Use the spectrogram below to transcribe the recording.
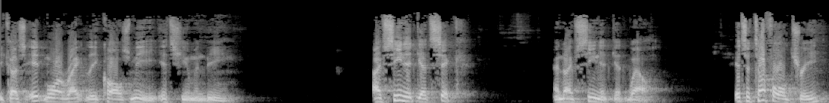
because it more rightly calls me its human being. I've seen it get sick, and I've seen it get well. It's a tough old tree.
